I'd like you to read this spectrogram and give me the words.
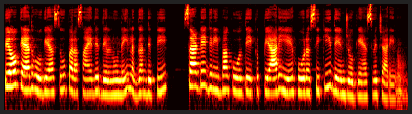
ਪਿਓ ਕੈਦ ਹੋ ਗਿਆ ਸੂ, ਪਰ ਅਸਾਂ ਇਹਦੇ ਦਿਲ ਨੂੰ ਨਹੀਂ ਲੱਗਣ ਦਿੱਤੀ। ਸਾਡੇ ਗਰੀਬਾਂ ਕੋਲ ਤੇ ਇੱਕ ਪਿਆਰੀ ਏ, ਹੋਰ ਅਸੀਂ ਕੀ ਦੇਣ ਜੋਗੇ ਆ ਇਸ ਵਿਚਾਰੀ ਨੂੰ?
